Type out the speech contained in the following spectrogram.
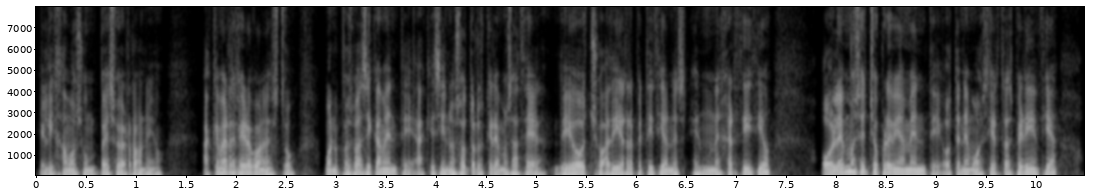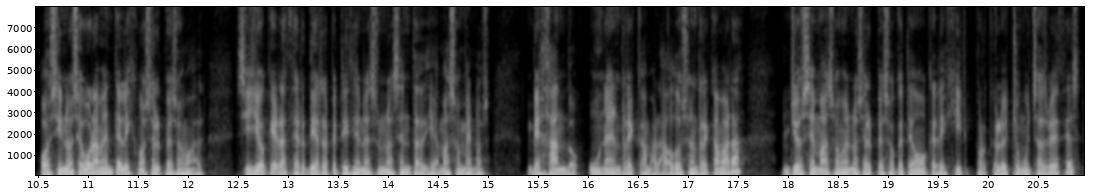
elijamos un peso erróneo. ¿A qué me refiero con esto? Bueno, pues básicamente a que si nosotros queremos hacer de 8 a 10 repeticiones en un ejercicio, o lo hemos hecho previamente o tenemos cierta experiencia, o si no, seguramente elegimos el peso mal. Si yo quiero hacer 10 repeticiones en una sentadilla, más o menos, dejando una en recámara o dos en recámara, yo sé más o menos el peso que tengo que elegir, porque lo he hecho muchas veces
